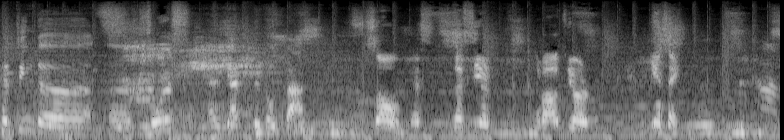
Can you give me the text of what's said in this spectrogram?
hitting the uh, source and get the note back. So let's let's hear about your intake. um,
